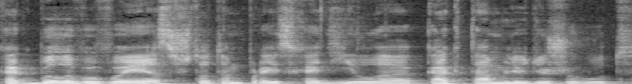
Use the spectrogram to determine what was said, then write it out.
Как было в ВВС, что там происходило, как там люди живут?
